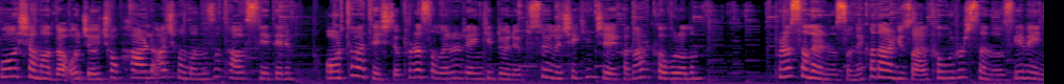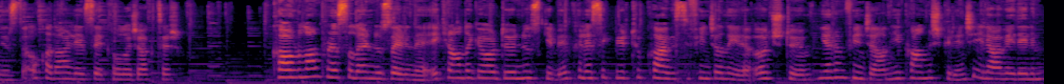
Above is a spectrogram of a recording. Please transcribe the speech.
Bu aşamada ocağı çok harlı açmamanızı tavsiye ederim. Orta ateşte pırasaların rengi dönüp suyunu çekinceye kadar kavuralım. Pırasalarınızı ne kadar güzel kavurursanız yemeğiniz de o kadar lezzetli olacaktır. Kavrulan pırasaların üzerine ekranda gördüğünüz gibi klasik bir Türk kahvesi fincanı ile ölçtüğüm yarım fincan yıkanmış pirinci ilave edelim.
